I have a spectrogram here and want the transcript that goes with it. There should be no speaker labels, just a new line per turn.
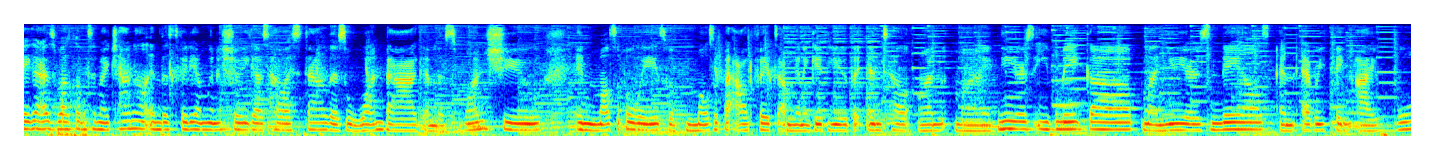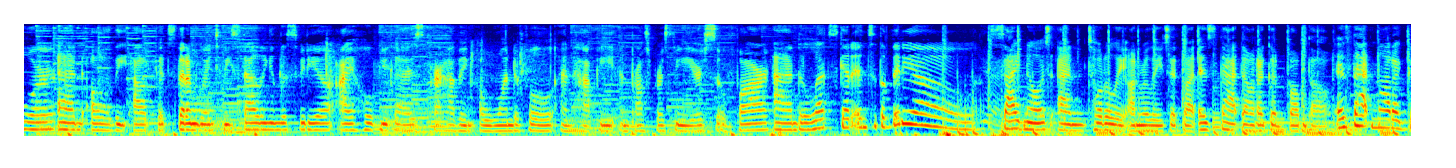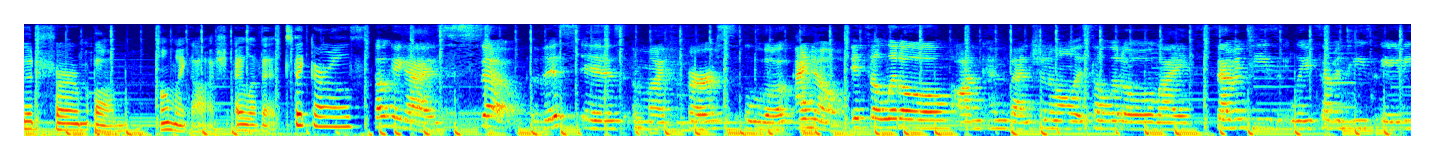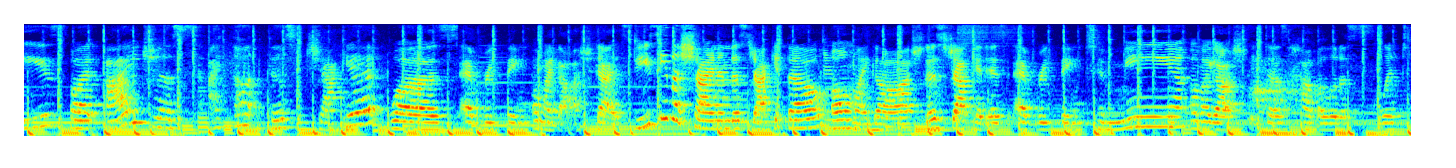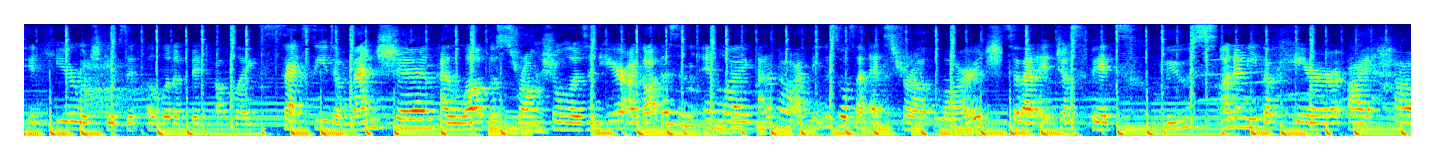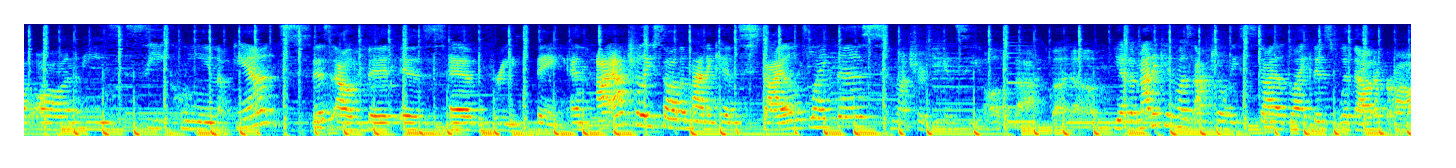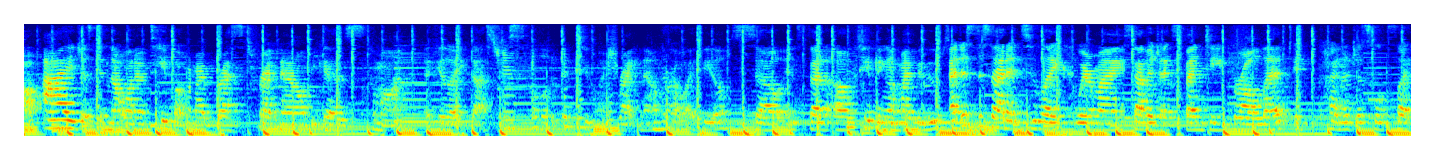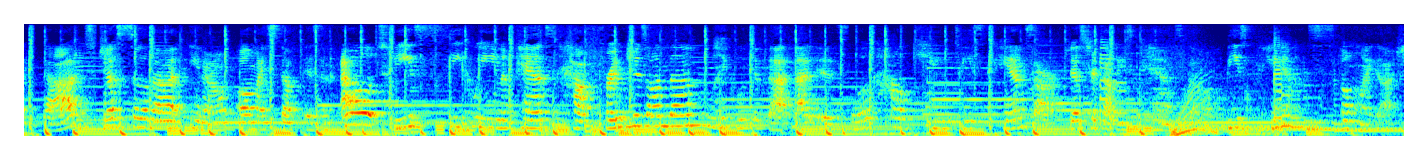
Hey guys, welcome to my channel. In this video, I'm to show you guys how I style this one bag and this one shoe in multiple ways with multiple outfits. I'm to give you the intel on my New Year's Eve makeup, my New Year's nails, and everything I wore, and all the outfits that I'm going to be styling in this video. I hope you guys are having a wonderful and happy and prosperous New Year so far. And let's get into the video. Side note, and totally unrelated, but is that not a good bum though? Is that not a good firm bum? Oh my gosh, I love it. Thick girls.
Okay guys, so this is my first look. I know it's a little unconventional. It's a little like 70s, late 70s, 80s, but I just, I thought this jacket was everything. Oh my gosh, guys. Do you see the shine in this jacket though? Oh my gosh, this jacket is everything to me. Oh my gosh, it does have a little slit in here, which gives it a little bit of like sexy dimension I love the strong shoulders in here. I got this in, in like, I don't know, I think this was an extra large so that it just fits loose. Underneath of here, I have on these Sea Queen pants. This outfit is everything. And I actually saw the mannequin styled like this. I'm not sure if you can see all of that, but um, yeah, the mannequin was actually styled like this without a bra. I just did not want to tape up my breast right now because, come on, I feel like that's just a little bit too right now for how I feel. So instead of taping up my boobs, I just decided to like wear my Savage X Fenty bralette. It kind of just looks like that, just so that, you know, all my stuff isn't out. These Sea Queen pants have fringes on them. Like, look at that. That is, look how cute these pants are. Just check out these pants. These pants,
